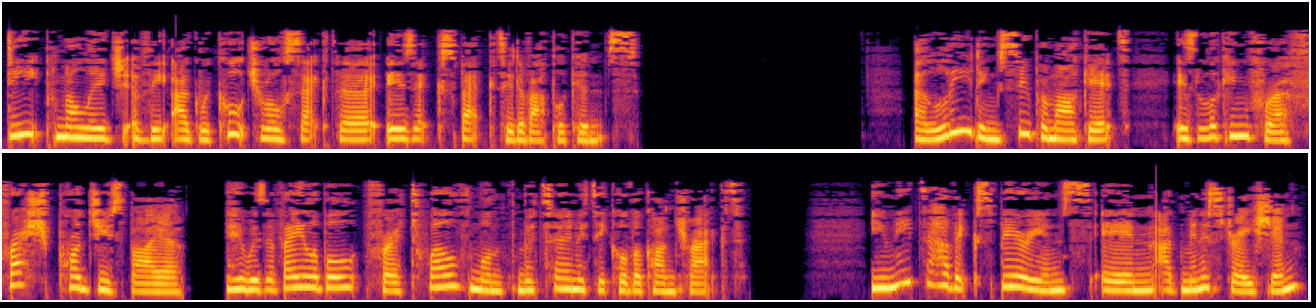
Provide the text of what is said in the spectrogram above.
deep knowledge of the agricultural sector is expected of applicants. A leading supermarket is looking for a fresh produce buyer who is available for a 12-month maternity cover contract. You need to have experience in administration,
